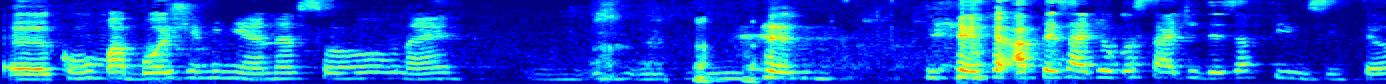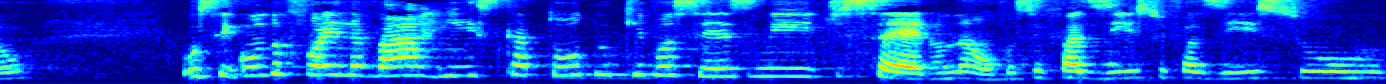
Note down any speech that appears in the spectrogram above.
Uh, como uma boa geminiana, sou, né? Apesar de eu gostar de desafios, então. O segundo foi levar à risca tudo o que vocês me disseram. Não, você faz isso, faz isso,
